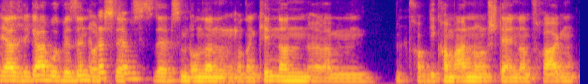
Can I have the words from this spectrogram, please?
Ja, egal wo wir sind und selbst, selbst mit unseren, unseren Kindern, ähm, die kommen an und stellen dann Fragen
